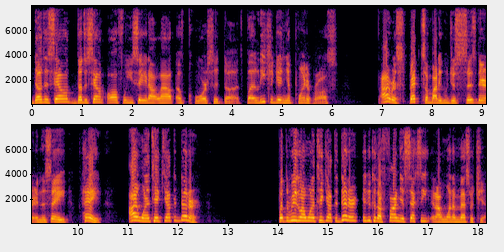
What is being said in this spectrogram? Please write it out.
Does it sound does it sound off when you say it out loud? Of course it does. But at least you're getting your point across. I respect somebody who just sits there and to say, hey, I want to take you out to dinner. But the reason I want to take you out to dinner is because I find you sexy and I want to mess with you.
